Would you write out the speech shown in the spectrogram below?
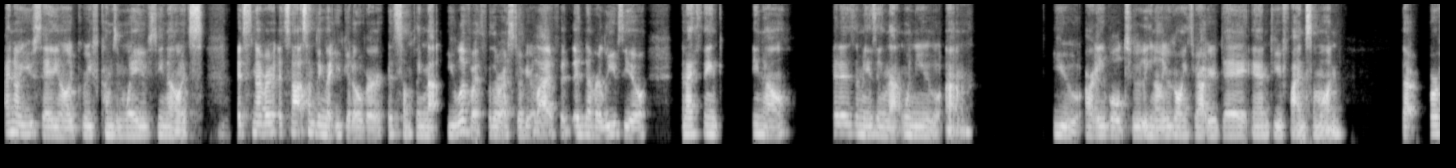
i know you say you know like grief comes in waves you know it's it's never it's not something that you get over. It's something that you live with for the rest of your life. It, it never leaves you. And i think you know it is amazing that when you um you are able to you know you're going throughout your day and you find someone that or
